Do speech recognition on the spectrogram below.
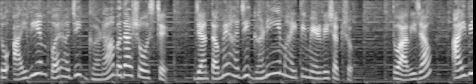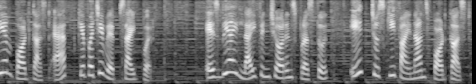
તો આઈવીએમ પર હજી ઘણા બધા શોઝ છે, જ્યાં તમે હજી ઘણી માહિતી મેળવી શકશો. તો આવી જાઓ આઈવીએમ પોડકાસ્ટ એપ કે પછી વેબસાઇટ પર. એસબીઆઈ લાઈફ ઇન્સ્યોરન્સ પ્રસ્તુત એક ચુસ્કી ફાઇનાન્સ પોડકાસ્ટ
